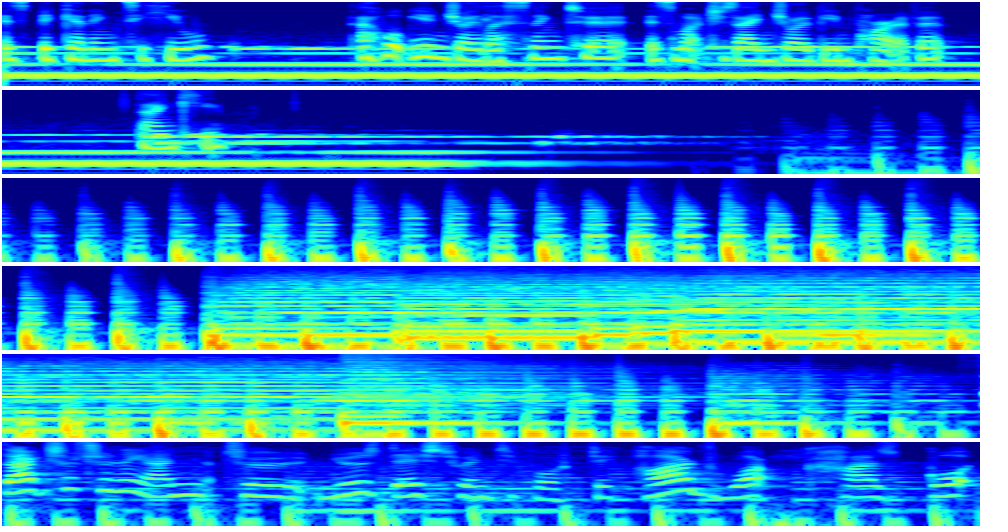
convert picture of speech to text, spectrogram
is beginning to heal. I hope you enjoy listening to it as much as I enjoy being part of it. Thank you. To News Desk 2040. Hard work has got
